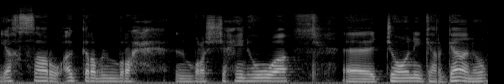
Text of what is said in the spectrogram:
يخسر. وأقرب المرح المرشحين هو آه جوني جارجانو.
